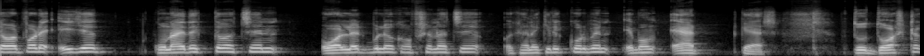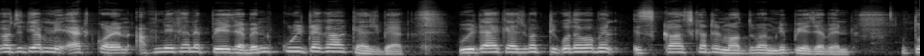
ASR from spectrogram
যাওয়ার পরে এই যে কোনায় দেখতে পাচ্ছেন ওয়ালেট বলে অপশান আছে, ওখানে ক্লিক করবেন এবং অ্যাড ক্যাশ তো দশ টাকা যদি আপনি অ্যাড করেন, আপনি এখানে পেয়ে যাবেন কুড়ি টাকা ক্যাশব্যাক কুড়ি টাকা ক্যাশব্যাকটি কোথায় পাবেন? স্ক্র্যাচ কার্ডের মাধ্যমে আপনি পেয়ে যাবেন। তো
